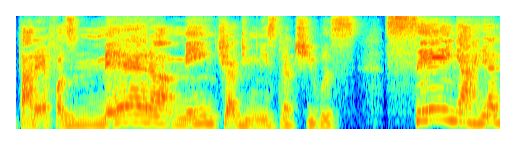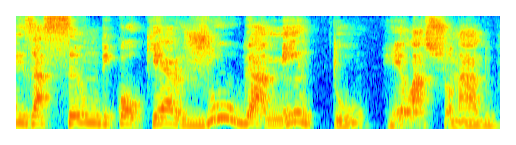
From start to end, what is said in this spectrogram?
tarefas meramente administrativas, sem a realização de qualquer julgamento relacionado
